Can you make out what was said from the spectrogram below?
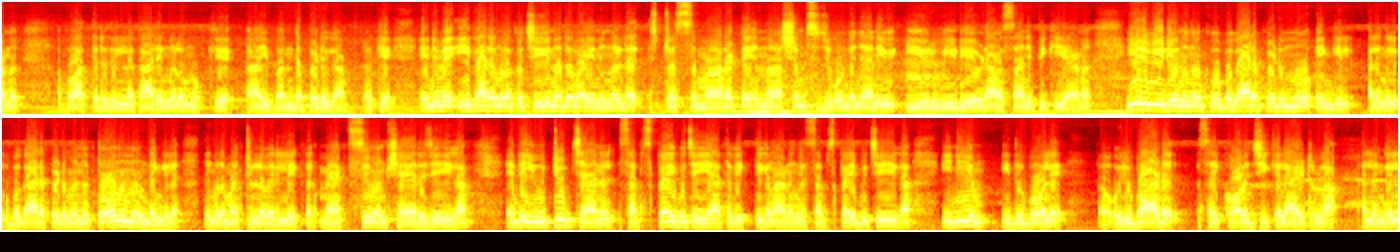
ആണ്. അപ്പോൾ അത്തരത്തിലുള്ള കാര്യങ്ങളുമൊക്കെ ആയി ബന്ധപ്പെടുക. ഓക്കെ എനിവേ ഈ കാര്യങ്ങളൊക്കെ ചെയ്യുന്നത് വഴി നിങ്ങളുടെ സ്ട്രെസ്സ് മാറട്ടെ എന്ന് ആശംസിച്ചുകൊണ്ട് ഞാൻ ഈ ഒരു വീഡിയോ ഇവിടെ അവസാനിപ്പിക്കുകയാണ്. ഈ ഒരു വീഡിയോ നിങ്ങൾക്ക് ഉപകാരപ്പെടുന്നു എങ്കിൽ അല്ലെങ്കിൽ ഉപകാരപ്പെടുമെന്ന് തോന്നുന്നുണ്ടെങ്കിൽ നിങ്ങൾ മറ്റുള്ളവരിലേക്ക് മാക്സിമം ഷെയർ ചെയ്യുക. എന്റെ യൂട്യൂബ് ചാനൽ സബ്സ്ക്രൈബ് ചെയ്യാത്ത വ്യക്തികളാണെങ്കിൽ സബ്സ്ക്രൈബ് ചെയ്യുക. ഇനിയും ഇതുപോലെ ഒരുപാട് സൈക്കോളജിക്കലായിട്ടുള്ള അല്ലെങ്കിൽ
